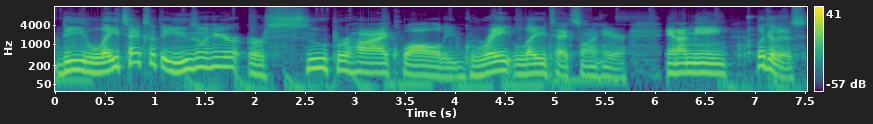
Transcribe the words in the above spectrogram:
The latex that they use on here are super high quality, great latex on here. And I mean, look at this.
